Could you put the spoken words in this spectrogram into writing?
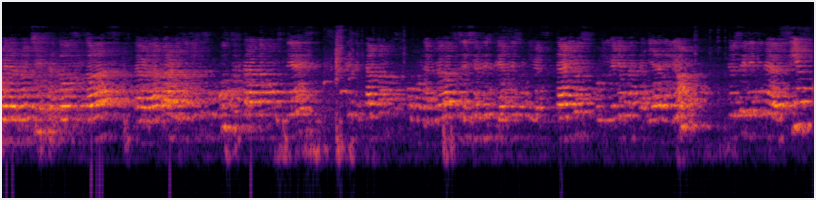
buenas noches a todos y todas. La verdad, para nosotros es un gusto estar acá con ustedes, presentándonos como la nueva Asociación de Estudiantes Universitarios Bolivarios Castañeda de León. Yo soy Lina García,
